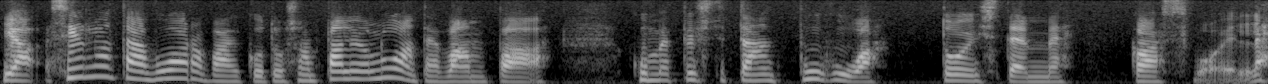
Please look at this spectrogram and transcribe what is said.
Ja silloin tämä vuorovaikutus on paljon luontevampaa, kun me pystytään puhua toistemme kasvoille.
